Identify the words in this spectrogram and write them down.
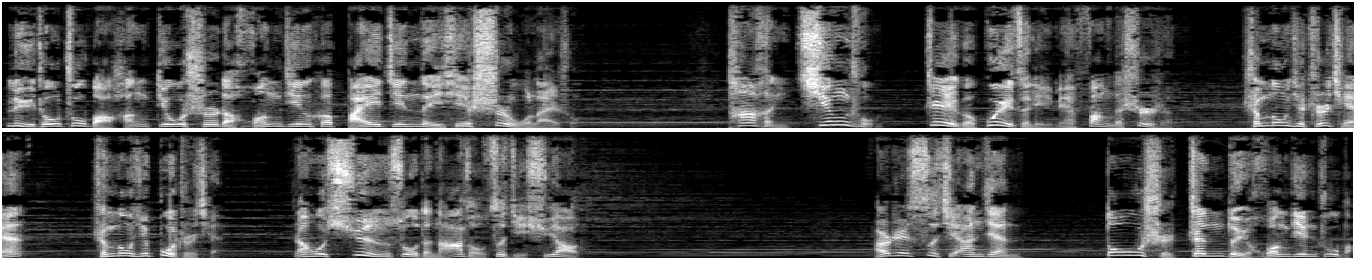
绿洲珠宝行丢失的黄金和白金那些事物来说，他很清楚这个柜子里面放的是什么，什么东西值钱，什么东西不值钱。然后迅速的拿走自己需要的，而这四起案件，都是针对黄金珠宝，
